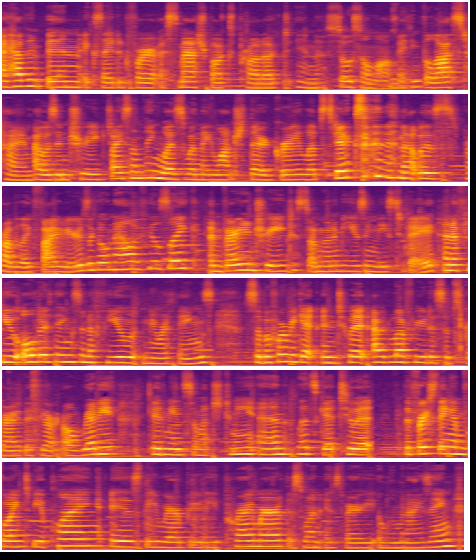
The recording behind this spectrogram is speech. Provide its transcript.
I haven't been excited for a Smashbox product in so, so long. I think the last time I was intrigued by something was when they launched their gray lipsticks and that was probably like five years ago now it feels like. I'm very intrigued so I'm going to be using these today and a few older things and a few newer things. So before we get into it, I would love for you to subscribe if you aren't already. It means so much to me and let's get to it. The first thing I'm going to be applying is the Rare Beauty Primer. This one is very illuminizing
